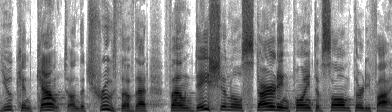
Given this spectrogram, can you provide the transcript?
you can count on the truth of that foundational starting point of Psalm 35.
